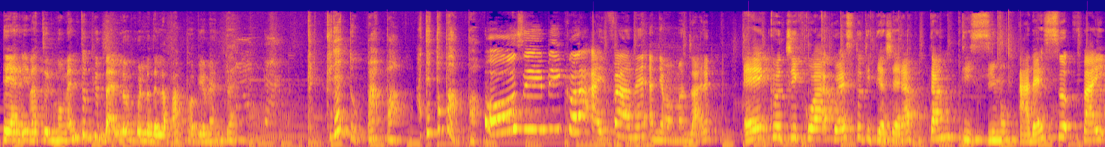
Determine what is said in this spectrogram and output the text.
È arrivato il momento più bello, quello della pappa ovviamente. Che ha detto pappa? Ha detto pappa? Oh sì, piccola, hai fame? Andiamo a mangiare. Eccoci qua, questo ti piacerà tantissimo. Adesso fai...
